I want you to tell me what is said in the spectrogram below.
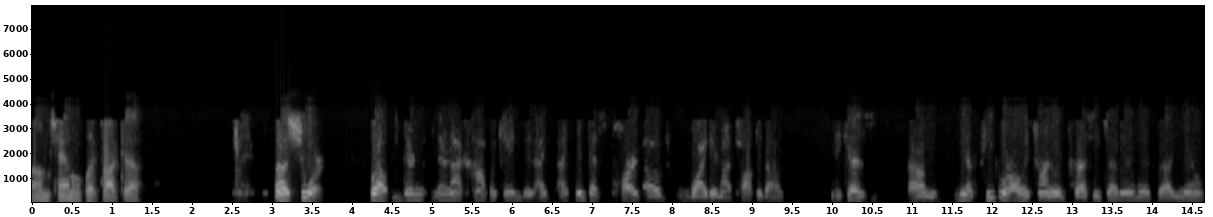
um, channels like podcasts? Uh, sure. Well, they're they're not complicated. I I think that's part of why they're not talked about, because um, you know people are always trying to impress each other with uh, you know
